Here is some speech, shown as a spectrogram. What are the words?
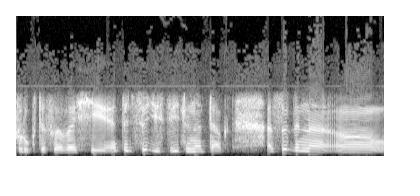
фруктов и овощей, это все действительно так. Особенно э,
